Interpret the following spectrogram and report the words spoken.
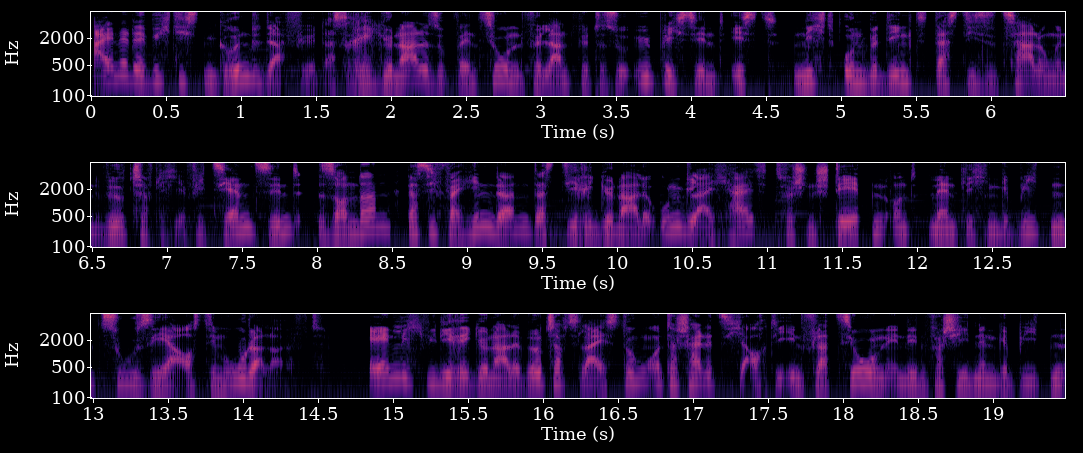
Einer der wichtigsten Gründe dafür, dass regionale Subventionen für Landwirte so üblich sind, ist nicht unbedingt, dass diese Zahlungen wirtschaftlich effizient sind, sondern dass sie verhindern, dass die regionale Ungleichheit zwischen Städten und ländlichen Gebieten zu sehr aus dem Ruder läuft. Ähnlich wie die regionale Wirtschaftsleistung unterscheidet sich auch die Inflation in den verschiedenen Gebieten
